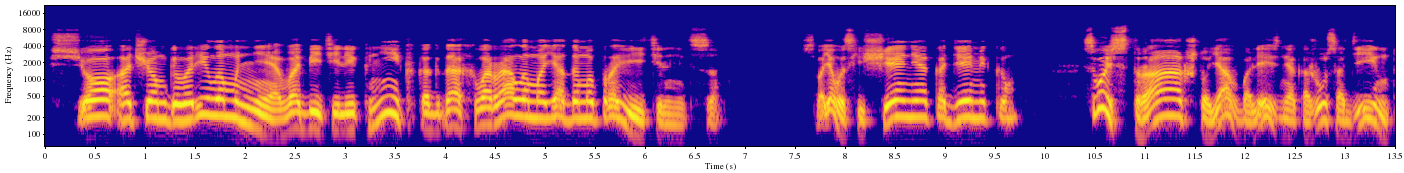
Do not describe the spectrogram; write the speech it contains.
все, о чем говорила мне в обители книг, когда хворала моя домоправительница. Свое восхищение академиком, свой страх, что я в болезни окажусь один,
